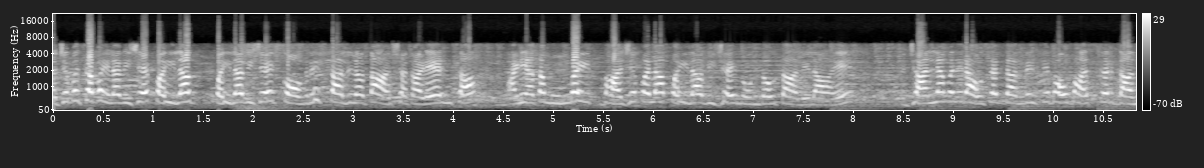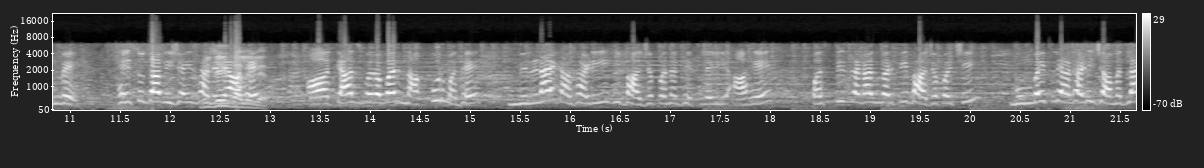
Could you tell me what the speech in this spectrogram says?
भाजपचा पहिला विजय पहिला पहिला विजय काँग्रेसचा आलेला होता आशा काळे यांचा. आणि आता मुंबईत भाजपला पहिला विजय नोंदवता आलेला आहे. जालन्यामध्ये रावसाहेब दानवेचे भाऊ भास्कर दानवे हे सुद्धा विजयी झालेले आहेत. त्याचबरोबर नागपूरमध्ये निर्णायक आघाडी ही भाजपनं घेतलेली आहे. पस्तीस जागांवरती भाजपची मुंबईतली आघाडी ज्यामधला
